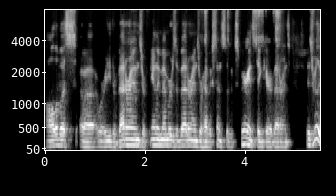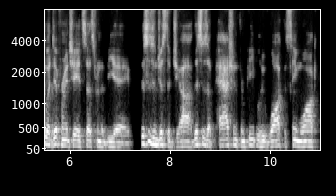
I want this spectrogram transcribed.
all of us uh, are either veterans or family members of veterans or have extensive experience taking care of veterans is really what differentiates us from the VA. This isn't just a job. This is a passion from people who walk the same walk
